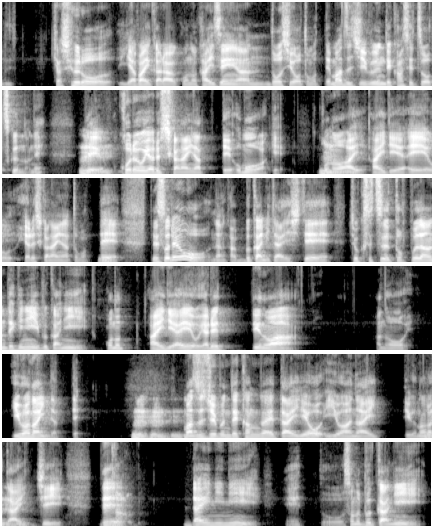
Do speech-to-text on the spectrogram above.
キャッシュフローやばいからこの改善案どうしようと思ってまず自分で仮説を作るのね。で、これをやるしかないなって思うわけ。このアイデア A をやるしかないなと思って、でそれをなんか部下に対して直接トップダウン的に部下にこのアイデア A をやれっていうのはあの言わないんだって。うんうんうん。まず自分で考えたアイデアを言わないっていうのが第一、でなるほど第二に、えっと、その部下に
